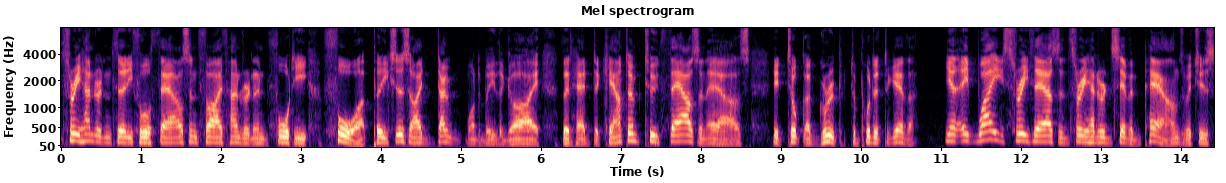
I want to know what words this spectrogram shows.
334,544 pieces. I don't want to be the guy that had to count them. 2,000 hours it took a group to put it together. Yeah, it weighs 3,307 pounds, which is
